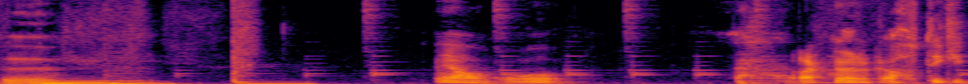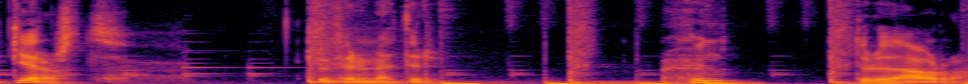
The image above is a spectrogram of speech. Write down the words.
Um, já og Ragnarök átti ekki að gerast upp fyrir nættir hundruð ára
